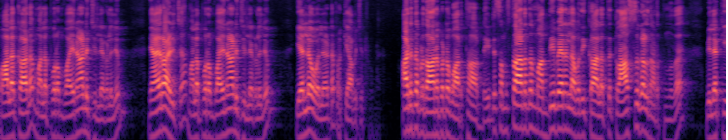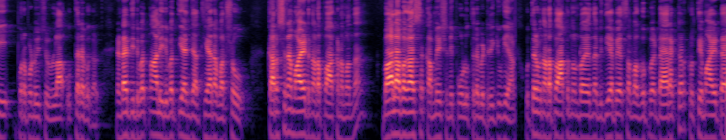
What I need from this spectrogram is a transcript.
പാലക്കാട് മലപ്പുറം വയനാട് ജില്ലകളിലും ഞായറാഴ്ച മലപ്പുറം വയനാട് ജില്ലകളിലും യെല്ലോ അലേർട്ട് പ്രഖ്യാപിച്ചിട്ടുണ്ട്. അടുത്ത പ്രധാനപ്പെട്ട വാർത്താ അപ്ഡേറ്റ് സംസ്ഥാനത്ത് മദ്യവേനൽ അവധിക്കാലത്ത് ക്ലാസുകൾ നടത്തുന്നത് വിലക്കി പുറപ്പെടുവിച്ചിട്ടുള്ള ഉത്തരവുകൾ. രണ്ടായിരത്തി ഇരുപത്തിനാല് ഇരുപത്തിയഞ്ച് അധ്യയന വർഷവും കർശനമായിട്ട് നടപ്പാക്കണമെന്ന് ബാലാവകാശ കമ്മീഷൻ ഇപ്പോൾ ഉത്തരവിട്ടിരിക്കുകയാണ്. ഉത്തരവ് നടപ്പാക്കുന്നുണ്ടോ എന്ന വിദ്യാഭ്യാസ വകുപ്പ് ഡയറക്ടർ കൃത്യമായിട്ട്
